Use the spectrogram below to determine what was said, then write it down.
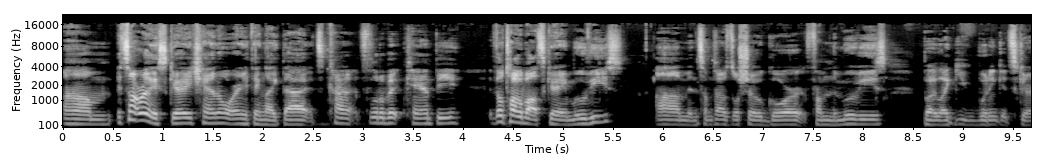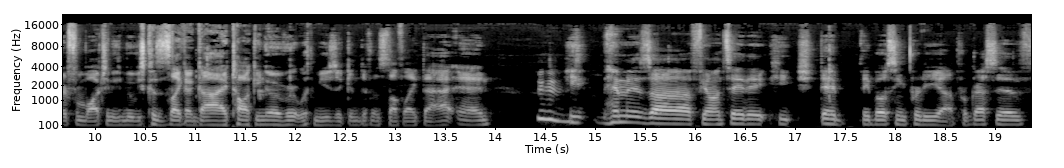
Um, it's not really a scary channel or anything like that. It's kind of it's a little bit campy. They'll talk about scary movies, um, and sometimes they'll show gore from the movies. But like you wouldn't get scared from watching these movies because it's like a guy talking over it with music and different stuff like that. And Mhm. he him and his uh fiance they he they they both seem pretty uh, progressive.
